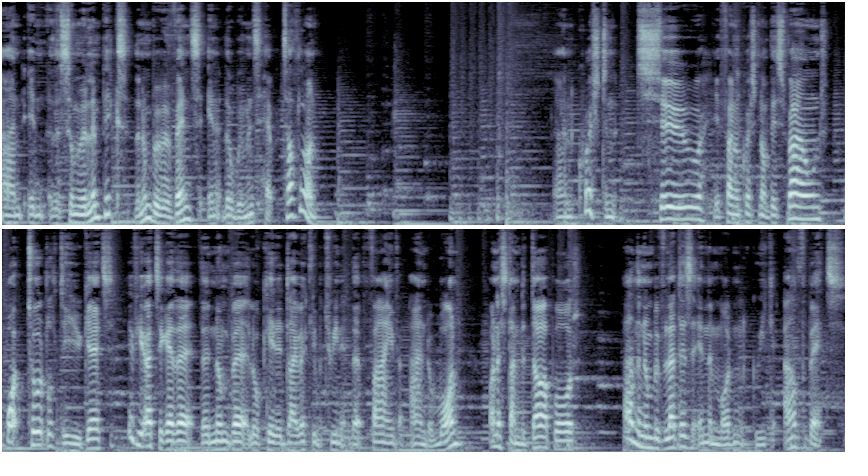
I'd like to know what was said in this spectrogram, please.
and in the Summer Olympics the number of events in the women's heptathlon? Question two, your final question of this round. What total do you get if you add together the number located directly between the 5 and 1 on a standard dartboard and the number of letters in the modern Greek alphabet?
